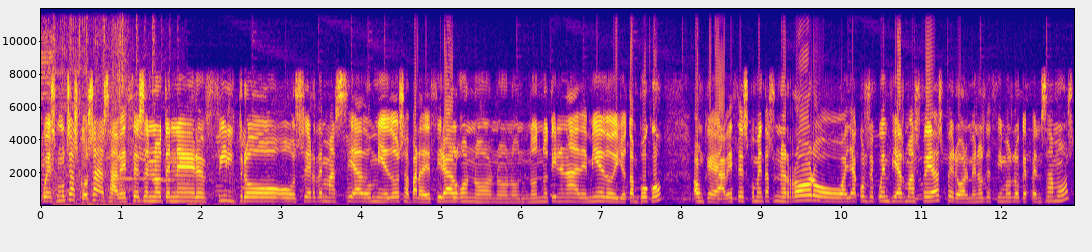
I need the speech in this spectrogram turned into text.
Pues muchas cosas, a veces el no tener filtro o ser demasiado miedosa para decir algo no, no, no, no, no tiene nada de miedo y yo tampoco, aunque a veces cometas un error o haya consecuencias más feas, pero al menos decimos lo que pensamos.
